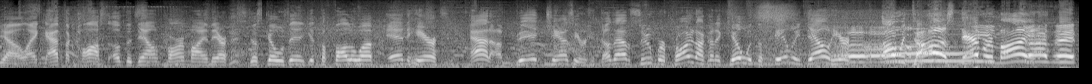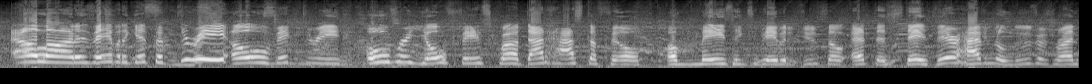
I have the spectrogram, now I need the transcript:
Yeah, like at the cost of the down Carmine there. Just goes in, get the follow-up in here. At a big chance here. Does have super, probably not going to kill with the scaling down here. Oh, it does! Never mind! It? Elon is able to get the 3-0 victory over YoFavScrub. That has to feel amazing to be able to do so at this stage. They're having the losers run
